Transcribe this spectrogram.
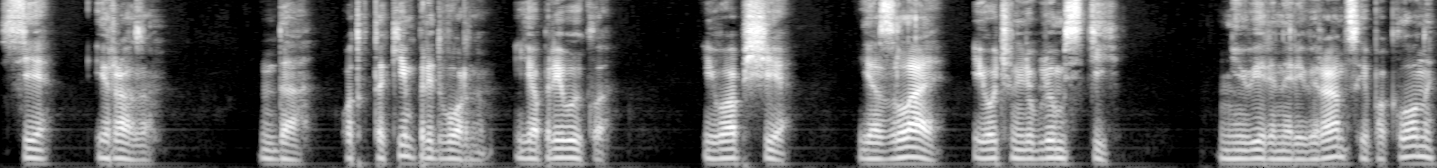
Все и разом. Да, вот к таким придворным я привыкла. И вообще, я злая и очень люблю мстить. Неуверенные реверансы и поклоны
